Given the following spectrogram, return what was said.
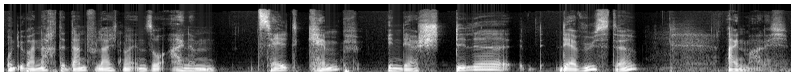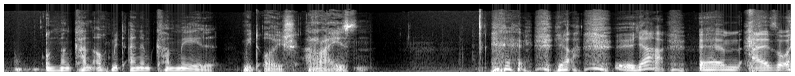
und übernachte dann vielleicht mal in so einem Zeltcamp in der Stille der Wüste einmalig. Und man kann auch mit einem Kamel mit euch reisen. ja, ja, ähm, also,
